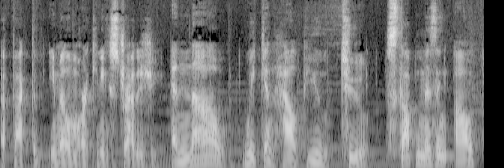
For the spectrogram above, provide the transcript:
effective email marketing strategy. And now we can help you too. Stop missing out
